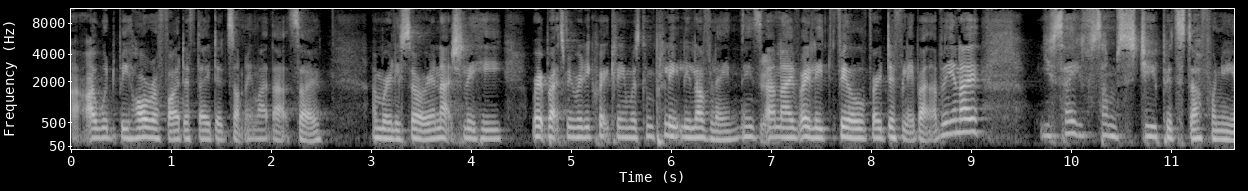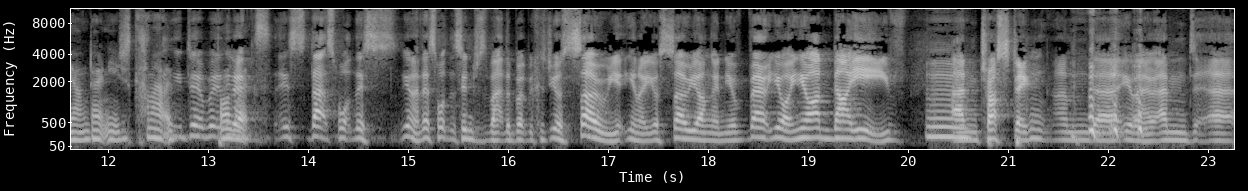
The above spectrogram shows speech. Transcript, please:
I would be horrified if they did something like that. So." I'm really sorry. And actually, he wrote back to me really quickly and was completely lovely. He's, And I really feel very differently about that. But you know, you say some stupid stuff when you're young, don't you? You just come out with You do, but you know, bollocks. it's, that's what this, you know, that's what this interesting about the book because you're so, you, you know, you're so young and you're very, you're, you're naive Mm. and trusting and uh, you know, and uh,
